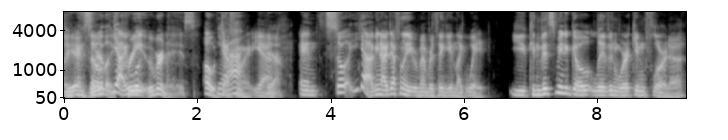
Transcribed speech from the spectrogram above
Oh, yeah, and so really yeah, it pre Uber days. Oh, Yeah. definitely. Yeah. Yeah. And so, yeah, I mean, I definitely remember thinking, like, wait, you convinced me to go live and work in Florida,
